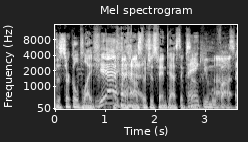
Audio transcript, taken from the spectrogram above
the circle of life. at my house, Yes. which is fantastic. so- Thank you, uh, Mufasa.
